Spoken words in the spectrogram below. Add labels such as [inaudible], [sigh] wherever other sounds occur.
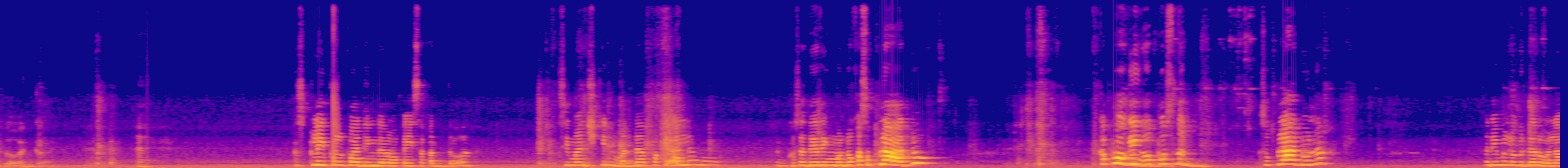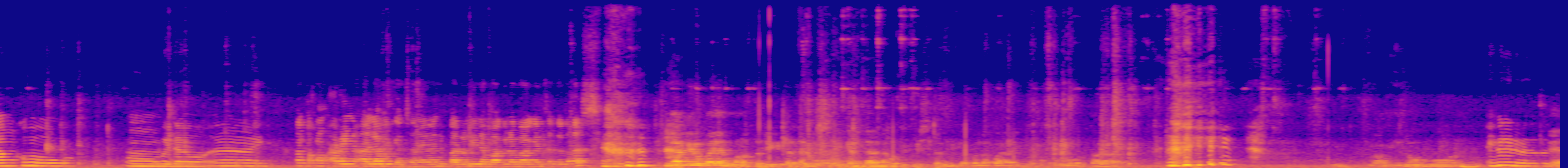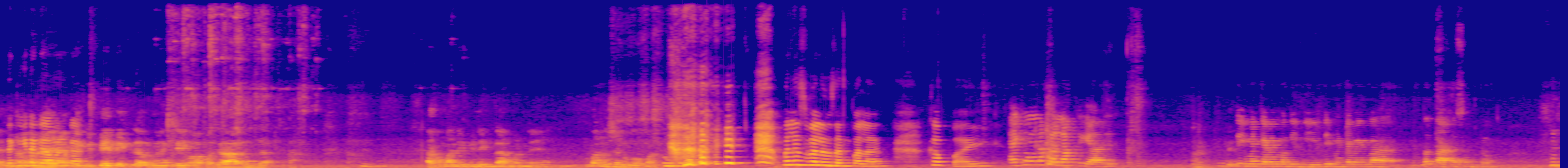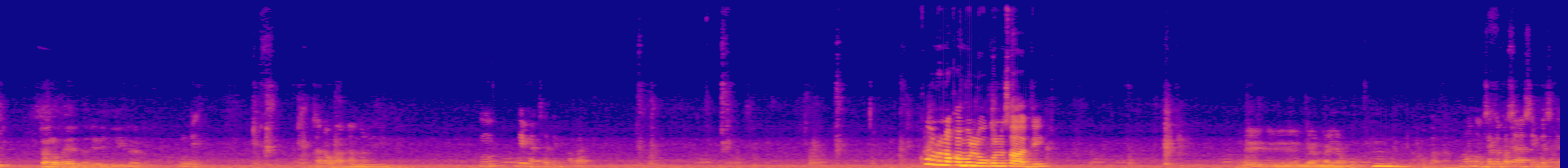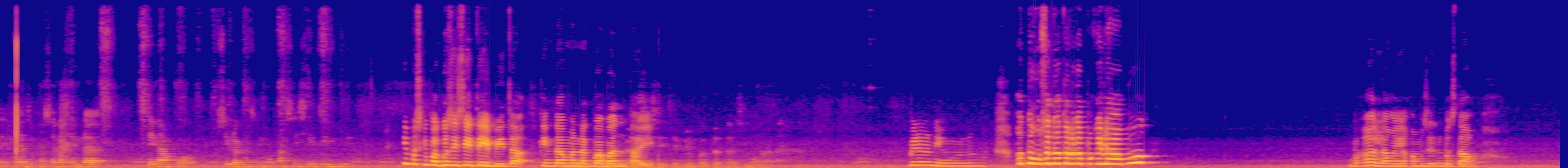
Kakuan ko. Ay. Mas playful pa din daro kay sa kadto ah. Si Munchkin man dapat kay alam mo. Nagko sa diring mundo kasuplado. Kapoging opos nag suplado na. Hindi mo lugod daro lang ko. Oh, wait daw. Ay. Ang takong aray na alawid kan. Sana yan, para linamag-lamagan sa tutas. [laughs] Ko kaya, ano, tadi kita tayo sa iganda na ko Kristen, hindi ka pala pa. Mga [laughs] inomon. Ay, wala naman. Nagkikinagawan ka. Bibig lang, ano, hindi makapaganda. Ako manibiniglaman na yan. Paano sa luguman? [laughs] Balas-balusan pala. Kapay. Ay, kung nakalaki yan, hindi man kami magigil, hindi man kami matataas ang to. Saan kaya tadi nililan? Hindi. Darawa naman yun. Hmm? Hindi man sa din pala. Kung ano nakamulugo na sadi. May ngayon mo. Hmm. Ako ba lang? No, sa labas na sinda, sa pa sa sinda, tinampo, sila na sinda ang CCTV. Yung maski pag sa CCTV, ta, kinda man nagbabantay. CCTV yung mo. Binani mo na. At kung sa daw talaga pakilabot. Baka lang ay ka mo siya. Basta ako.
